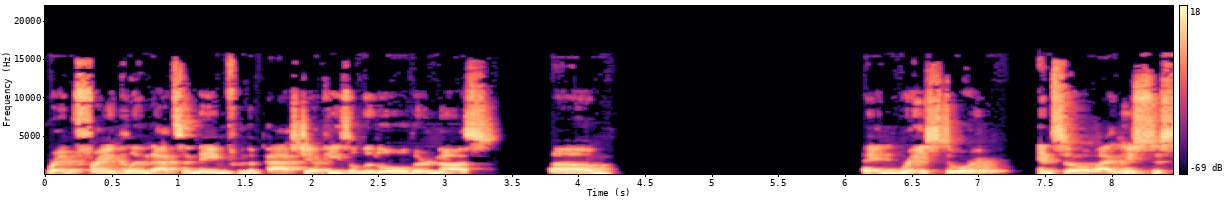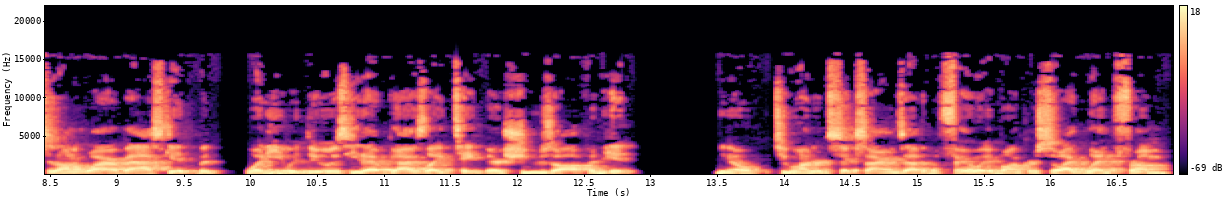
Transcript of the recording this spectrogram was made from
Brent Franklin. That's a name from the past. Geoff, he's a little older than us, um, and Ray Stewart. And so I used to sit on a wire basket, but what he would do is he'd have guys like take their shoes off and hit, you know, 206 irons out of a fairway bunker. So I went from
